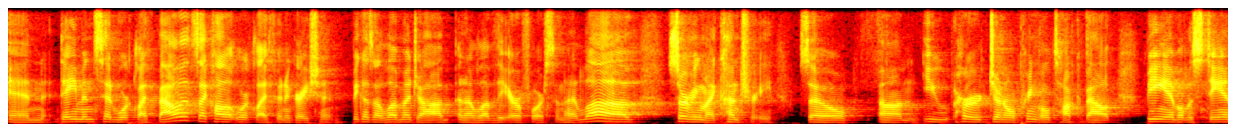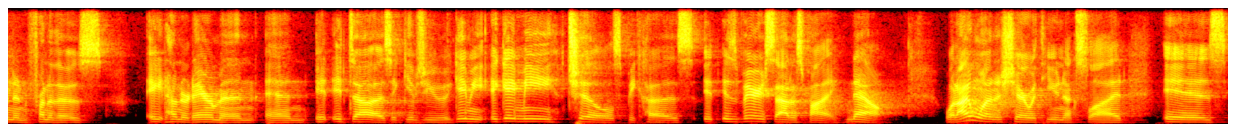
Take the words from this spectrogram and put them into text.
and Damon said work life balance. I call it work life integration because I love my job and I love the Air Force and I love serving my country. So, um, you heard General Pringle talk about being able to stand in front of those 800 airmen and it, it does it gives you it gave me it gave me chills because it is very satisfying now what i want to share with you next slide is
